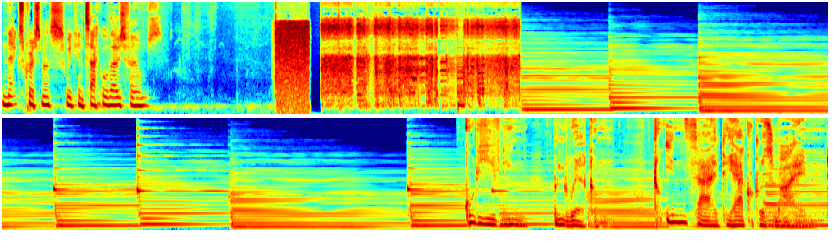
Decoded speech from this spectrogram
Next Christmas we can tackle those films. Mind,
